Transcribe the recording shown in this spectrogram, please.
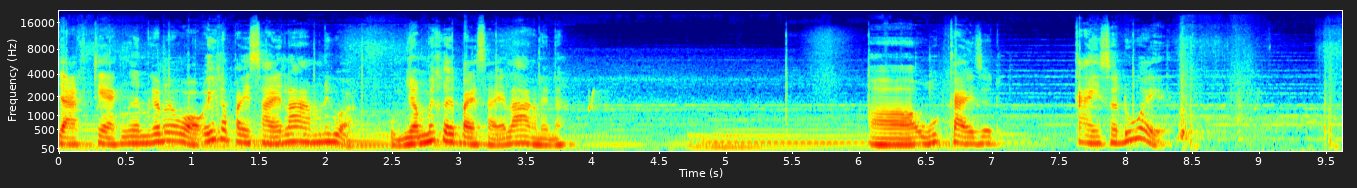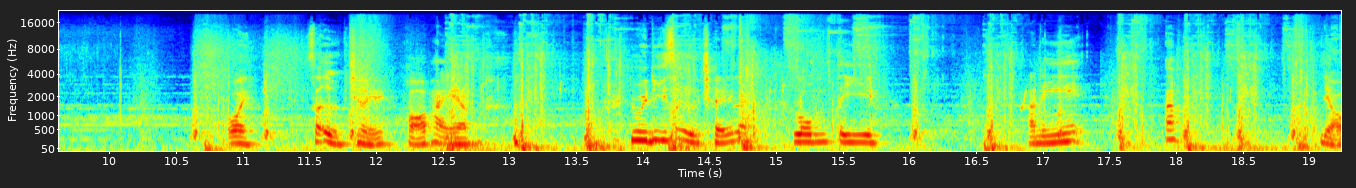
อยากแจกเงินก็ไม่บอกเอ้ยเราไปสายล่างมันดีกว่า ผมยังไม่เคยไปสายล่างเลยนะ อ่าอู้ไกลจะไกลซะด้วย โอ้ยสะอึกเฉย ขออภัยครับดูดีสะอึกเฉยเลยลมตี อันนี้อ้าวเดี๋ยว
